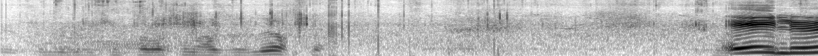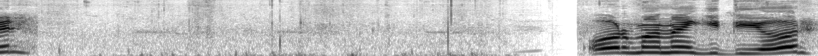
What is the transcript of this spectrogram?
Minibüsün parasını hazırlayaksa. Eylül ormana gidiyor.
